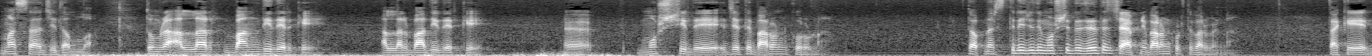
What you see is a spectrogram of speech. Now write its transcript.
মাসাজিদ আল্লাহ তোমরা আল্লাহর বান্দিদেরকে, আল্লাহর বাদীদেরকে মসজিদে যেতে বারণ করো না। তো আপনার স্ত্রী যদি মসজিদে যেতে চায়, আপনি বারণ করতে পারবেন না। তাকে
